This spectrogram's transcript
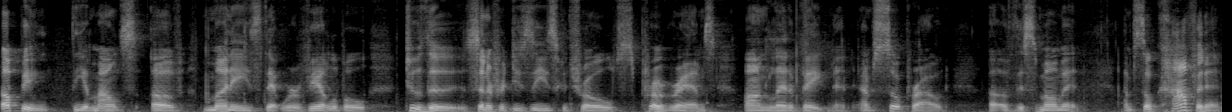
upping the amounts of monies that were available to the Center for Disease Control's programs on lead abatement. I'm so proud uh, of this moment. I'm so confident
